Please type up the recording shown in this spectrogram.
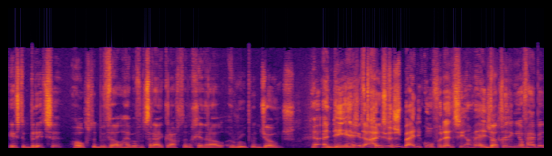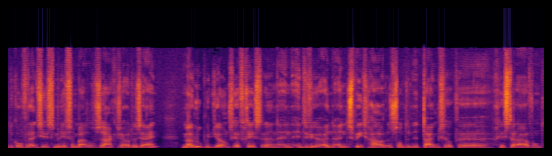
is de Britse hoogste bevelhebber van strijdkrachten, generaal Rupert Jones. Ja, en, die, is daar dus bij die conferentie aanwezig. Dat weet ik niet of hij bij de conferentie is. De minister van Buitenlandse Zaken zou er zijn. Maar Rupert Jones heeft gisteren een, een interview, een, een, speech gehouden. Stond in de Times ook uh, gisteravond.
